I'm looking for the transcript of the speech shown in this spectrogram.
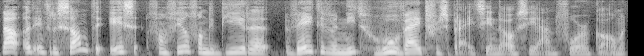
Nou, het interessante is, van veel van die dieren weten we niet hoe wijd verspreid ze in de oceaan voorkomen.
